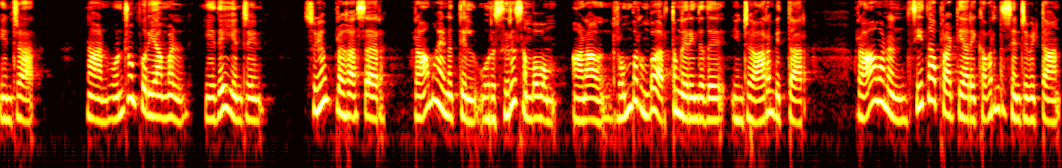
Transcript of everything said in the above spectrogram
என்றார். நான் ஒன்றும் புரியாமல் எதை? என்றேன். சுயம் பிரகாசர் ராமாயணத்தில் ஒரு சிறு சம்பவம். ஆனால் ரொம்ப ரொம்ப அர்த்தம் நிறைந்தது என்று ஆரம்பித்தார். ராவணன் சீதா பிராட்டியாரை கவர்ந்து சென்று விட்டான்.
